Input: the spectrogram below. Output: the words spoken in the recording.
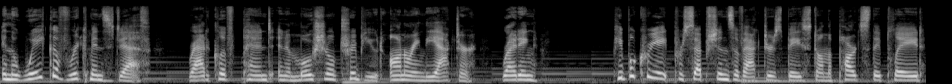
In the wake of Rickman's death, Radcliffe penned an emotional tribute honoring the actor, writing, People create perceptions of actors based on the parts they played,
